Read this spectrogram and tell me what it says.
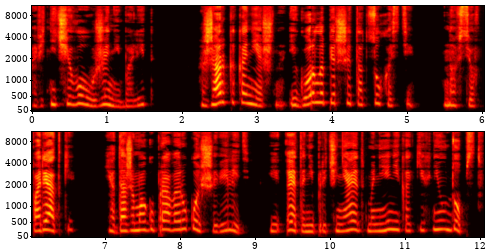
«А ведь ничего уже не болит. Жарко, конечно, и горло першит от сухости, но все в порядке. Я даже могу правой рукой шевелить, и это не причиняет мне никаких неудобств.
